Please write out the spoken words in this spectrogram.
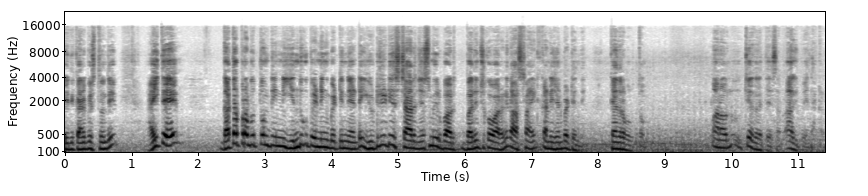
ఇది కనిపిస్తుంది. అయితే గత ప్రభుత్వం దీన్ని ఎందుకు పెండింగ్ పెట్టింది అంటే యూటిలిటీస్ ఛార్జెస్ మీరు భర్- భరించుకోవాలని రాష్ట్రానికి కండిషన్ పెట్టింది కేంద్ర ప్రభుత్వం. మానవులు వాళ్ళు చేతులెత్తేసారు ఆగిపోయింది అక్కడ.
